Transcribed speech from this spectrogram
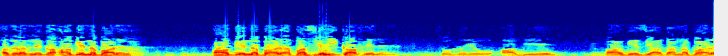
حضرت نے کہا، آگے نہ بڑھ۔ آگے نہ بڑھ، بس یہی کافر ہیں۔ سن رہے ہو؟ آگے آگے زیادہ نہ بڑھ۔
